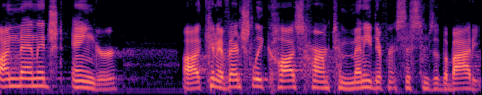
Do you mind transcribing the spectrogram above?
unmanaged anger uh, can eventually cause harm to many different systems of the body.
